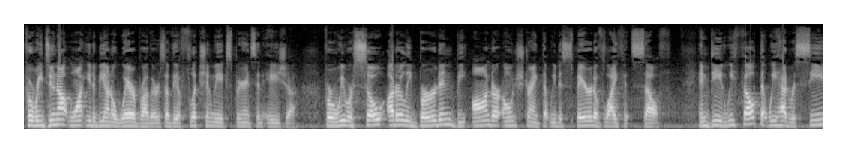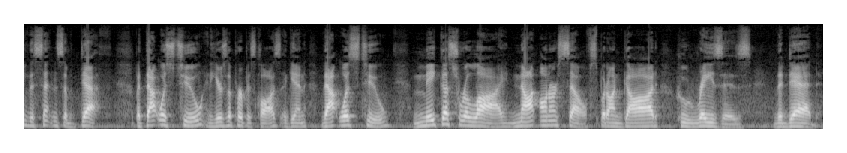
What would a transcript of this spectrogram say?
For we do not want you to be unaware, brothers, of the affliction we experienced in Asia. For we were so utterly burdened beyond our own strength that we despaired of life itself. Indeed, we felt that we had received the sentence of death. But that was to, and here's the purpose clause again, that was to make us rely not on ourselves, but on God who raises the dead.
